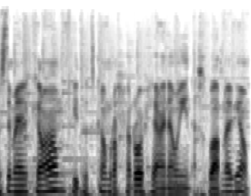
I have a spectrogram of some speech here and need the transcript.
مستمعينا الكرام في دوت كوم راح نروح لعناوين أخبارنا اليوم.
